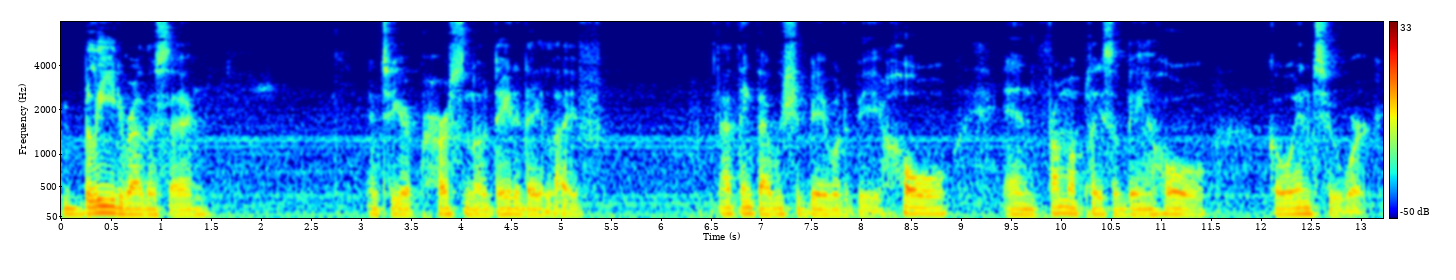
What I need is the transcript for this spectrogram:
bleed, rather say, into your personal day to day life? I think that we should be able to be whole and from a place of being whole, go into work,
